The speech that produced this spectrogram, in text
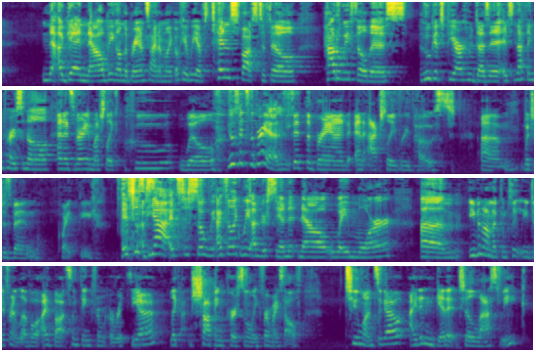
now, again, now being on the brand side, I'm like, okay, we have 10 spots to fill. How do we fill this? Who gets PR, who doesn't. It's nothing personal. And it's very much like who will who fits the brand, fit the brand, and actually repost, um, which has been quite the. Process. It's just yeah, it's just so. We, I feel like we understand it now way more. Um, Even on a completely different level, I bought something from Aritzia, like shopping personally for myself, two months ago. I didn't get it till last week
